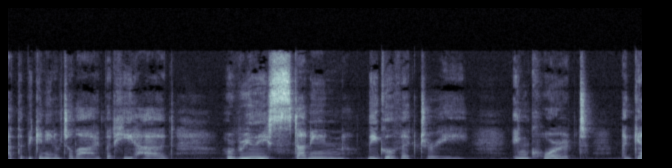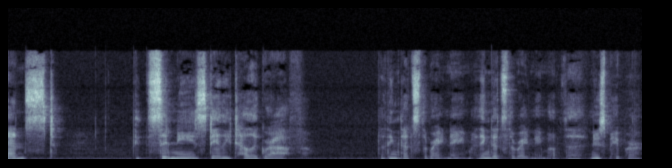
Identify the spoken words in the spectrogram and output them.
at the beginning of July, but he had a really stunning legal victory in court against Sydney's Daily Telegraph. I think that's the right name. I think that's the right name of the newspaper.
